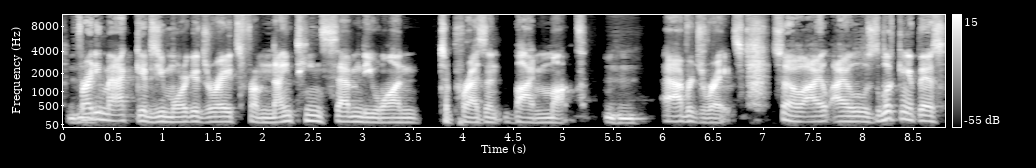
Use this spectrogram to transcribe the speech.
mm-hmm. Freddie Mac gives you mortgage rates from 1971 to present by month. Mm-hmm average rates. So I, I was looking at this.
